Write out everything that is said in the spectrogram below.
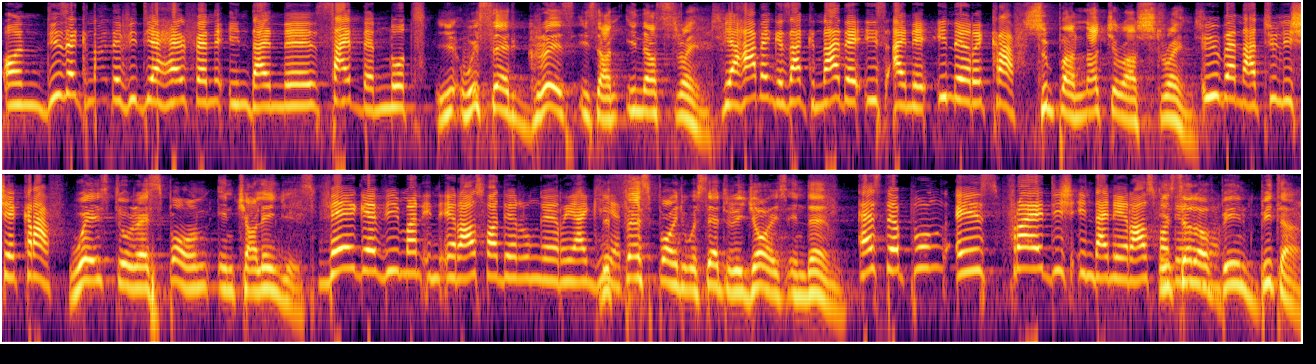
Und diese Gnade wird dir helfen in deiner Zeit der Not. We said grace is an inner strength, Wir haben gesagt, Gnade ist eine innere Kraft, supernatural strength, übernatürliche Kraft. ways to respond in challenges. Wege, wie man in Herausforderungen reagiert. The first point we said rejoice in them Erster Punkt ist, freue dich in deine instead of Herausforderungen. being bitter.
